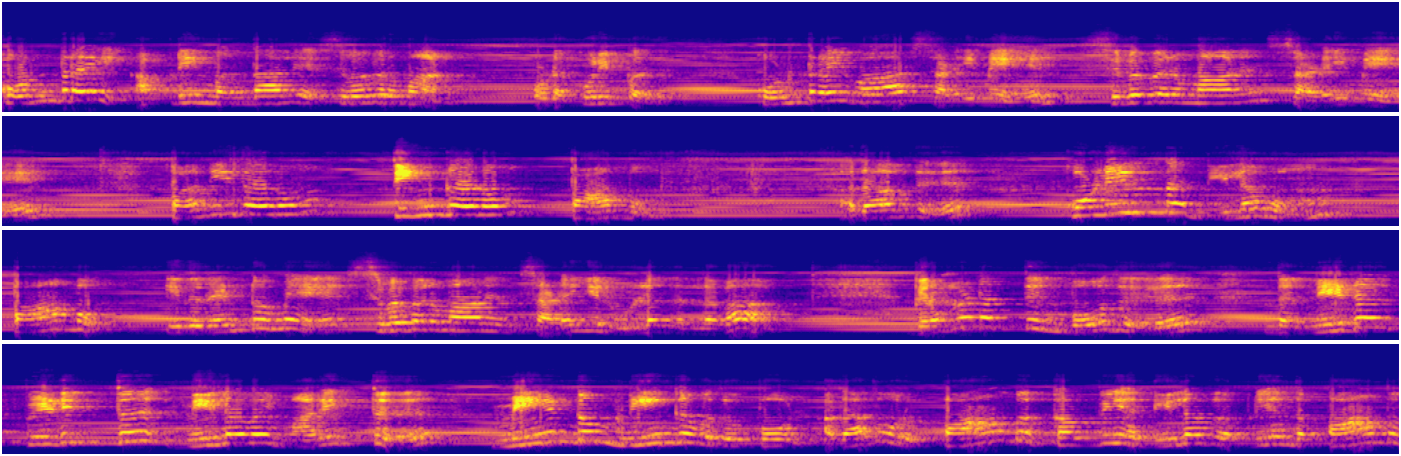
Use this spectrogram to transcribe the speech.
கொன்றை அப்படின்னு வந்தாலே சிவபெருமான் ஓட குறிப்பது. கொன்றைவார் சடைமேல் சிவபெருமானின் சடைமேல் பனிதரும் திங்களும் பாம்பும். அதாவது குளிர்ந்த நிலவும் பாம்பும். இது ரெண்டுமே சிவபெருமானின் சடையில் உள்ளதல்லவா? கிரகணத்தின் போது இந்த நிழல் பிடித்து நிலவை மறைத்து மீண்டும் நீங்குவது போல் அதாவது ஒரு பாம்பு கவ்விய நிலவு அப்படியே அந்த பாம்பு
